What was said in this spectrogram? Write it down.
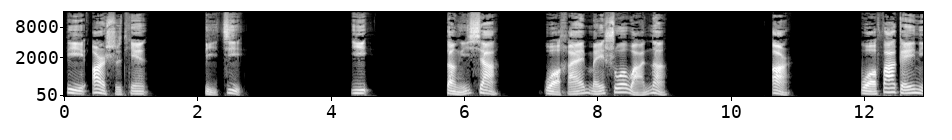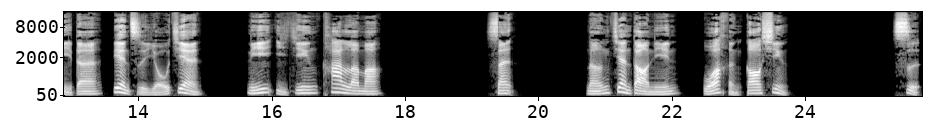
第二十天笔记。一等一下我还没说完呢。二我发给你的电子邮件你已经看了吗？三能见到您我很高兴。四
